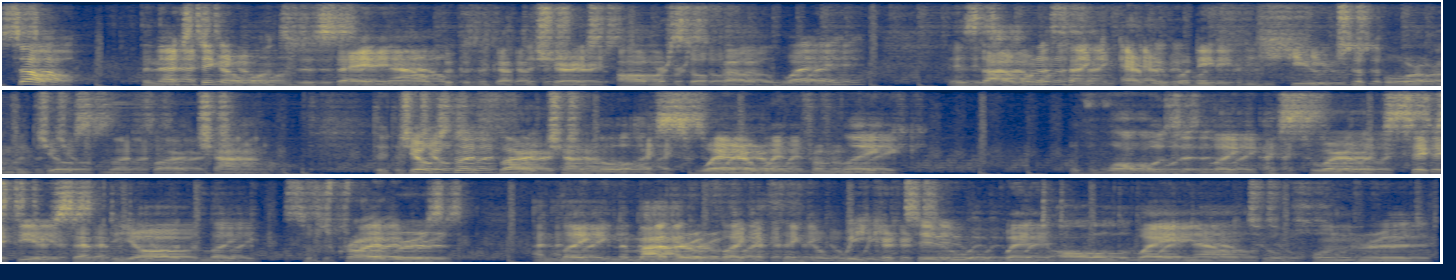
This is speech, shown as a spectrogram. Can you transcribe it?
So, the next thing I wanted to say now, because I got the Sherry Albert stuff out of the way, is that I want to thank everybody for the huge support on the Joseph Nightflyer channel. The Joseph Nightflyer channel, I swear, went from like, what was it, like, I swear, like 60 or 70 odd, like, subscribers, and like, in a matter of like, I think a week or two, it went all the way now to 100.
